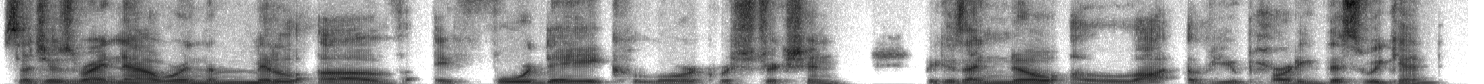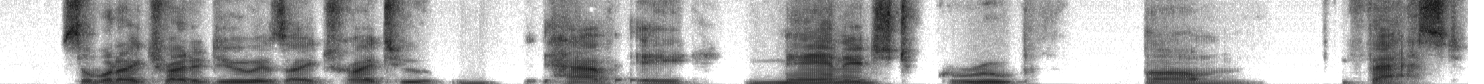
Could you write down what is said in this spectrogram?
such as right now we're in the middle of a four day caloric restriction because I know a lot of you partied this weekend. So what I try to do is I try to have a managed group um, fast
